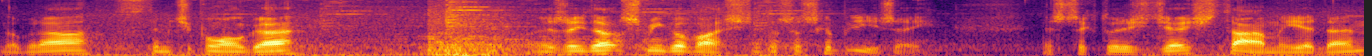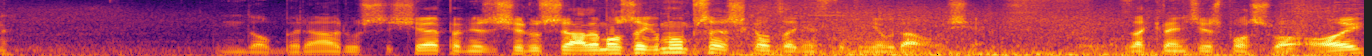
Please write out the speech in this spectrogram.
Dobra, z tym ci pomogę. No jeżeli dasz mi go właśnie, troszeczkę bliżej. Jeszcze któryś gdzieś, tam jeden. Dobra, ruszy się, pewnie, że się ruszy, ale może mu przeszkodzę, niestety nie udało się. Zakręcie już poszło, oj.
